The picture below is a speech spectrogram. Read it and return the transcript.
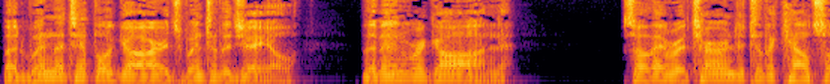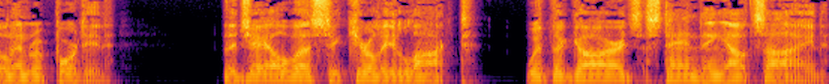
But when the temple guards went to the jail, the men were gone. So they returned to the council and reported. The jail was securely locked, with the guards standing outside.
